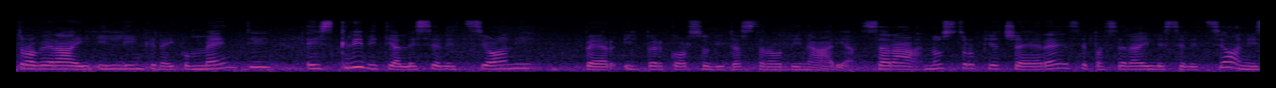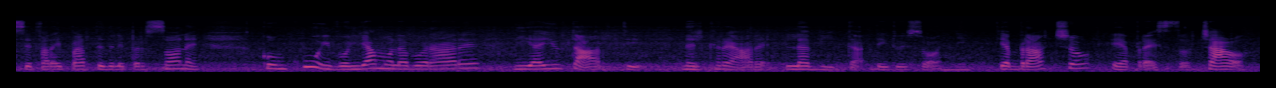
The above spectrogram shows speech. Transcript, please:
troverai il link nei commenti e iscriviti alle selezioni per il percorso Vita Straordinaria. Sarà nostro piacere se passerai le selezioni, se farai parte delle persone con cui vogliamo lavorare, di aiutarti nel creare la vita dei tuoi sogni. Ti abbraccio e a presto. Ciao!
